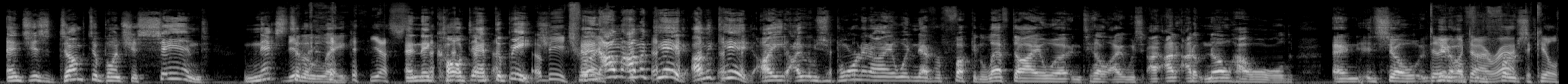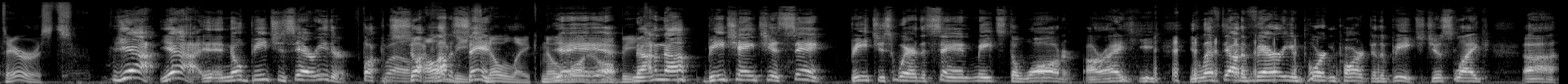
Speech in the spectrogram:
and just dumped a bunch of sand next to Yeah. the lake. Yes. And they called that the beach. A beach, And. I'm, I'm a kid. I'm a kid. I, I was born in Iowa, never fucking left Iowa until I was, I, I, I don't know how old. And, so, you know, went to Iraq first, to kill terrorists. yeah, yeah, and no beaches there either. Fucking Well, suck. a lot of sand. no lake, no yeah, water, yeah, yeah. all beach. No, no, no. Beach ain't just sand. Beach is where the sand meets the water. All right, you you left out a very important part to the beach, just like. Uh,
